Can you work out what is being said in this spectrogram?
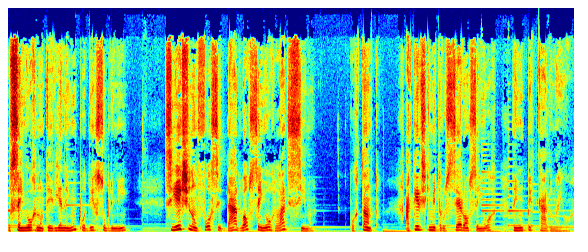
O Senhor não teria nenhum poder sobre mim se este não fosse dado ao Senhor lá de cima. Portanto, aqueles que me trouxeram ao Senhor têm um pecado maior.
